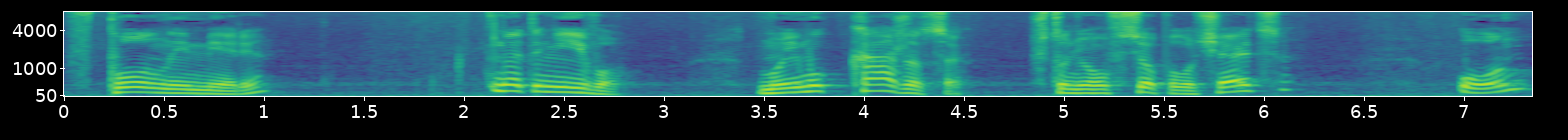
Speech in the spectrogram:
в полной мере, но это не его. Но ему кажется, что у него все получается, он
